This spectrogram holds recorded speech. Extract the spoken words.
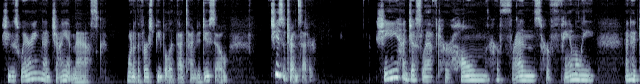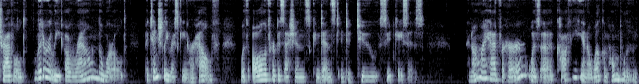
She was wearing a giant mask, one of the first people at that time to do so, She's a trendsetter. She had just left her home, her friends, her family, and had traveled literally around the world, potentially risking her health, with all of her possessions condensed into two suitcases. And all I had for her was a coffee and a welcome home balloon.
